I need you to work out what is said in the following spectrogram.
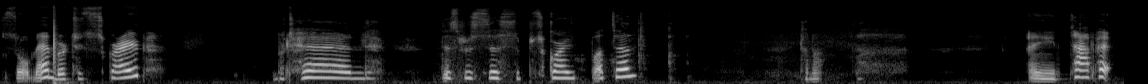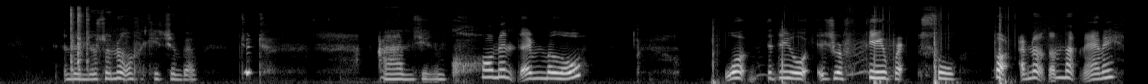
So remember to subscribe. Pretend this was the subscribe button. Cannot. And you tap it and then there's a notification bell. And you can comment down below what video is your favourite so far. I've not done that many,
